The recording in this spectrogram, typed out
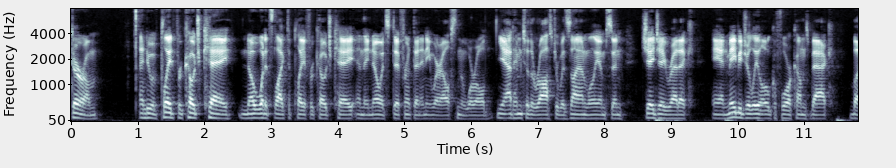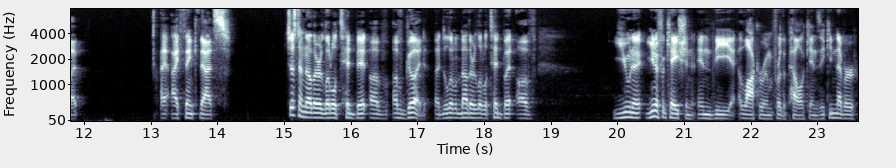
Durham and who have played for Coach K know what it's like to play for Coach K, and they know it's different than anywhere else in the world. You add him to the roster with Zion Williamson, JJ Redick, and maybe Jahlil Okafor comes back, but I, I think that's just another little tidbit of of good, a little another little tidbit of uni- unification in the locker room for the Pelicans. You can never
